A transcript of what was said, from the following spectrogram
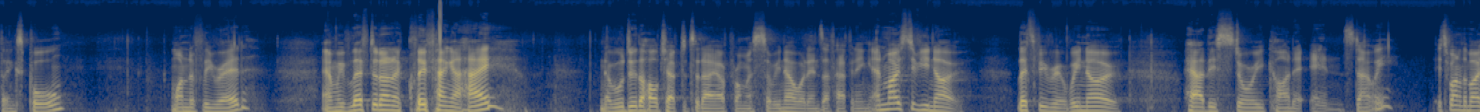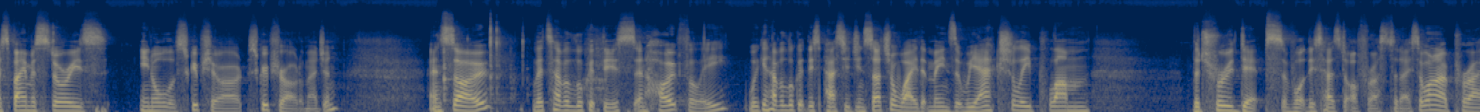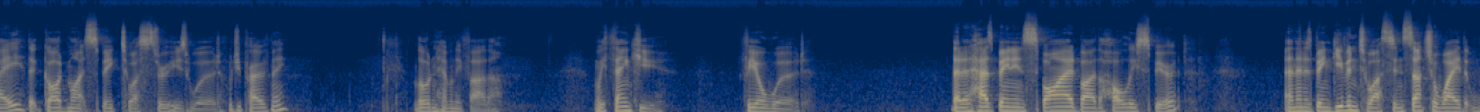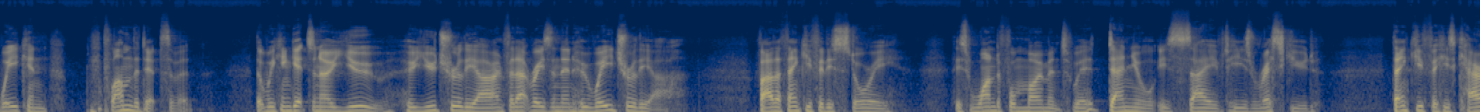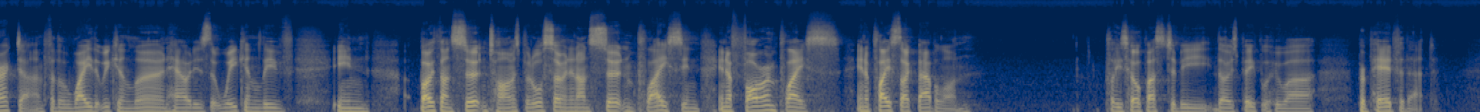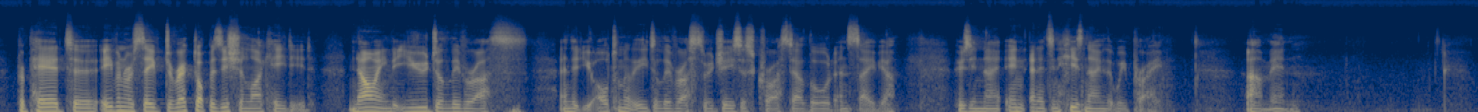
Thanks, Paul. Wonderfully read. And we've left it on a cliffhanger, hey? No, we'll do the whole chapter today, I promise, so we know what ends up happening. And most of you know, let's be real, we know how this story kind of ends, don't we? It's one of the most famous stories in all of Scripture, Scripture, I would imagine. And so, let's have a look at this, and hopefully, we can have a look at this passage in such a way that means that we actually plumb the true depths of what this has to offer us today. So, why don't I pray that God might speak to us through His word? Would you pray with me? Lord and Heavenly Father, we thank you for your word, that it has been inspired by the Holy Spirit and then has been given to us in such a way that we can plumb the depths of it, that we can get to know you, who you truly are, and for that reason, then who we truly are. Father, thank you for this story, this wonderful moment where Daniel is saved, he is rescued. Thank you for his character and for the way that we can learn how it is that we can live in both uncertain times, but also in an uncertain place, in, in a foreign place, in a place like Babylon. Please help us to be those people who are prepared for that, prepared to even receive direct opposition like he did, knowing that you deliver us and that you ultimately deliver us through Jesus Christ, our Lord and Savior, who's in, name, in and it's in his name that we pray. Amen.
